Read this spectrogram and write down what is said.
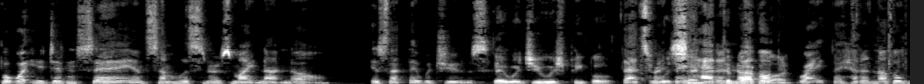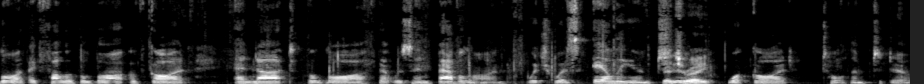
But what you didn't say, and some listeners might not know, is that they were Jews. They were Jewish people That's who right. They had another Babylon. right. They had another law. They followed the law of God and not the law that was in Babylon, which was alien to That's right. what God told them to do.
